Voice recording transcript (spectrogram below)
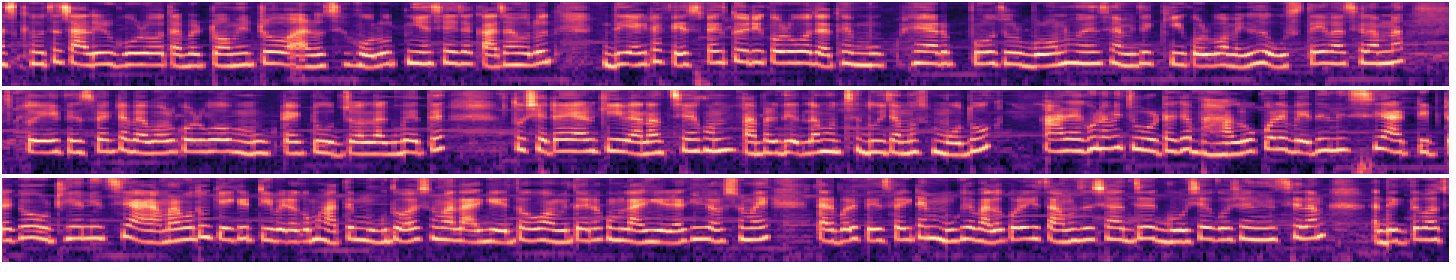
আজকে হচ্ছে চালের গুঁড়ো, তারপর টমেটো আর হচ্ছে হলুদ নিয়েছে যে কাঁচা হলুদ। দিয়ে একটা ফেস প্যাক তৈরি করব যাতে মুখে আর প্রচুর ব্রণ হয়েছে। আমি যে কী করব আমি কিছু বুঝতেই পারছিলাম না। তো এই ফেস প্যাকটা ব্যবহার করব, মুখটা একটু উজ্জ্বল লাগবে এতে। তো সেটাই আর কি বানাচ্ছি এখন। তারপরে দিয়ে দিলাম হচ্ছে দুই চামচ মধু। আর এখন আমি চুলটাকে ভালো করে বেঁধে নিচ্ছি আর টিপটাকেও উঠিয়ে নিচ্ছি। আর আমার মতো কেকের টিপ এরকম হাতে মুখ ধোয়ার সময় লাগিয়ে, তো আমি তো এরকম লাগিয়ে রাখি সবসময়। তারপরে ফেস প্যাকটা আমি মুখে ভালো করে চামচের সাহায্যে ঘষে ঘষে নিচ্ছিলাম। আর দেখতে পাচ্ছ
